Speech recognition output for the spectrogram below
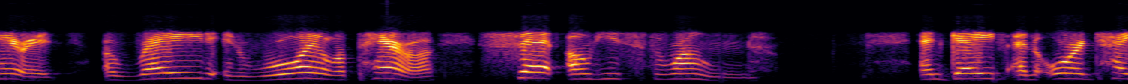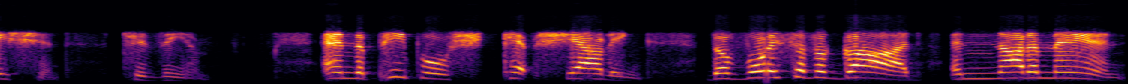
Herod, arrayed in royal apparel, sat on his throne and gave an oration to them. And the people kept shouting, The voice of a God and not a man.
